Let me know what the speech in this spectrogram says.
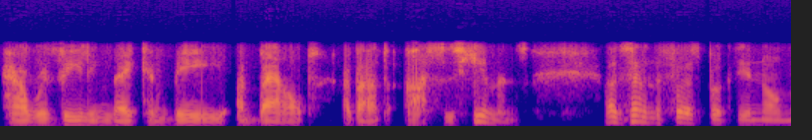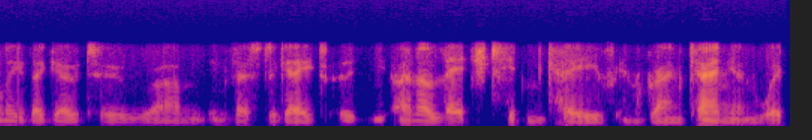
how revealing they can be about about us as humans. And so in the first book, The Anomaly, they go to um, investigate an alleged hidden cave in the Grand Canyon, which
